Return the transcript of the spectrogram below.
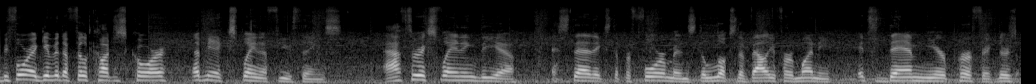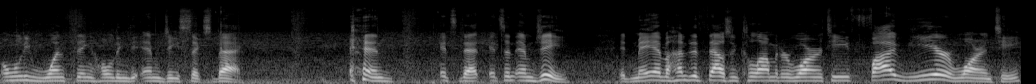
Before I give it a Philkotse score, let me explain a few things. After explaining the uh, aesthetics, the performance, the looks, the value for money, it's damn near perfect. There's only one thing holding the MG6 back, and it's that it's an MG. It may have a 100,000 kilometer warranty, five year warranty,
